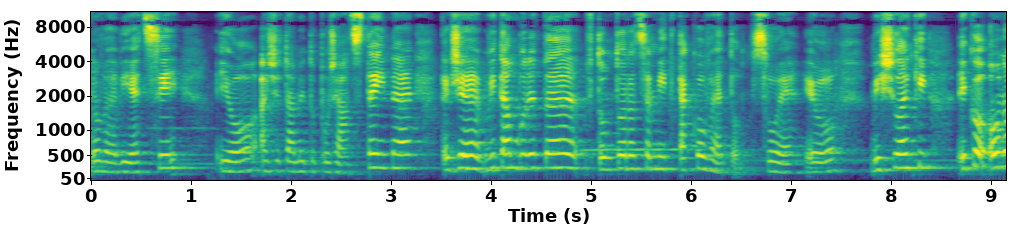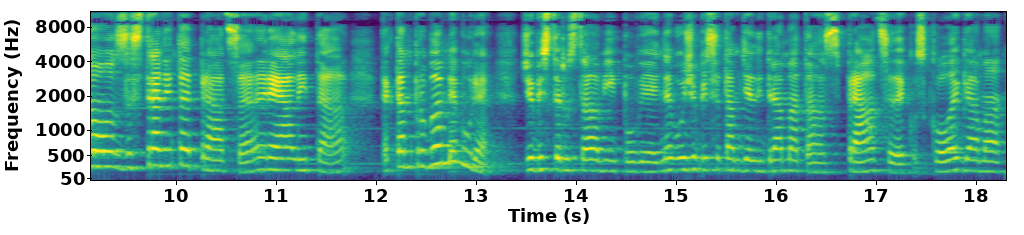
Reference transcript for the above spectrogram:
nové věci, jo, a že tam je to pořád stejné. Takže vy tam budete v tomto roce mít takovéto svoje, jo, myšlenky. Jako ono ze strany té práce, realita, tak tam problém nebude, že byste dostala výpověď, nebo že by se tam děli dramata z práce, jako s kolegama,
